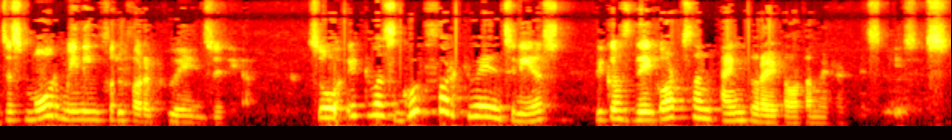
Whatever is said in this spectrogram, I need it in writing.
just more meaningful for a QA engineer. So it was good for QA engineers because they got some time to write automated test cases.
